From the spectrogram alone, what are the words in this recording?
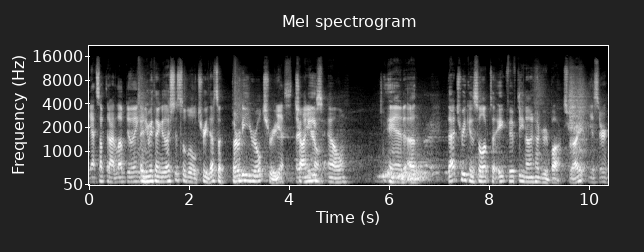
yeah, it's something I love doing. And you may think that's just a little tree. That's a 30 year old tree. Yes, Chinese elm. And uh, that tree can sell up to 850, 900 bucks, right? yes, sir.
